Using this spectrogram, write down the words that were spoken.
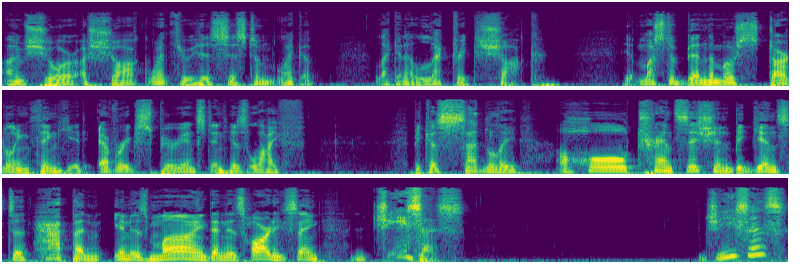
I'm sure a shock went through his system like a like an electric shock. It must have been the most startling thing he had ever experienced in his life. Because suddenly a whole transition begins to happen in his mind and his heart. He's saying, Jesus. Jesus?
